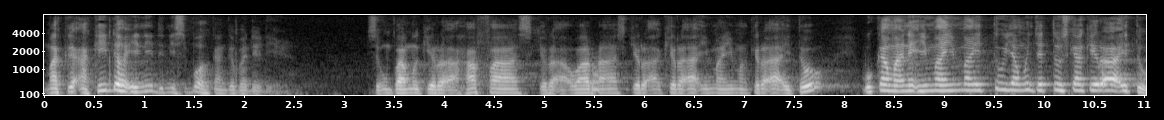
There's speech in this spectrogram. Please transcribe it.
maka akidah ini dinisbahkan kepada dia Seumpama kiraat hafaz, kiraat waras, kiraat-kiraat imam-imam kiraat itu, bukan makna imam-imam itu yang mencetuskan kiraat itu.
